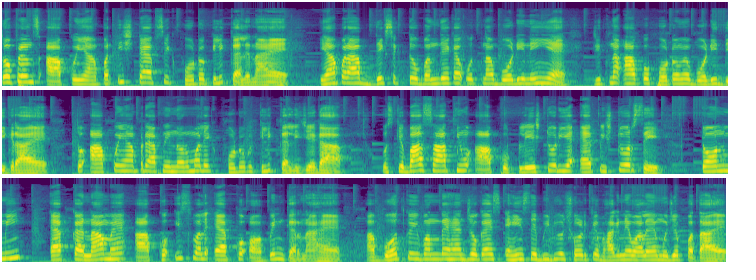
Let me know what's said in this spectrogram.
तो फ्रेंड्स आपको यहाँ पर इस टाइप से एक फ़ोटो क्लिक कर लेना है। यहाँ पर आप देख सकते हो, बंदे का उतना बॉडी नहीं है, जितना आपको फ़ोटो में बॉडी दिख रहा है। तो आपको यहाँ पर अपनी नॉर्मल एक फ़ोटो को क्लिक कर लीजिएगा। उसके बाद साथियों, आपको प्ले स्टोर या ऐप स्टोर से टोनमी ऐप का नाम है। आपको इस वाले ऐप को ओपन करना है। अब बहुत कोई बंदे हैं जो गैस यहीं से वीडियो छोड़ के भागने वाले हैं, मुझे पता है।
